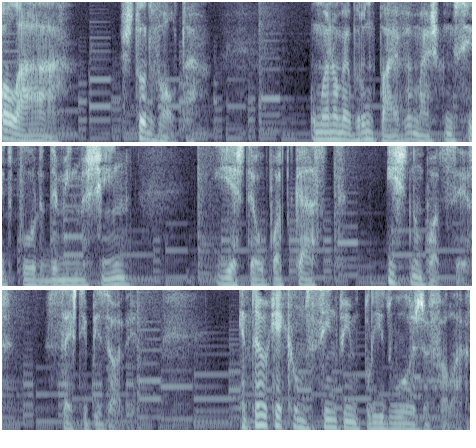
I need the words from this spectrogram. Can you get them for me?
Olá, estou de volta. O meu nome é Bruno Paiva, mais conhecido por The Mean Machine, e este é o podcast Isto Não Pode Ser, sexto episódio. Então, o que é que eu me sinto impelido hoje a falar?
